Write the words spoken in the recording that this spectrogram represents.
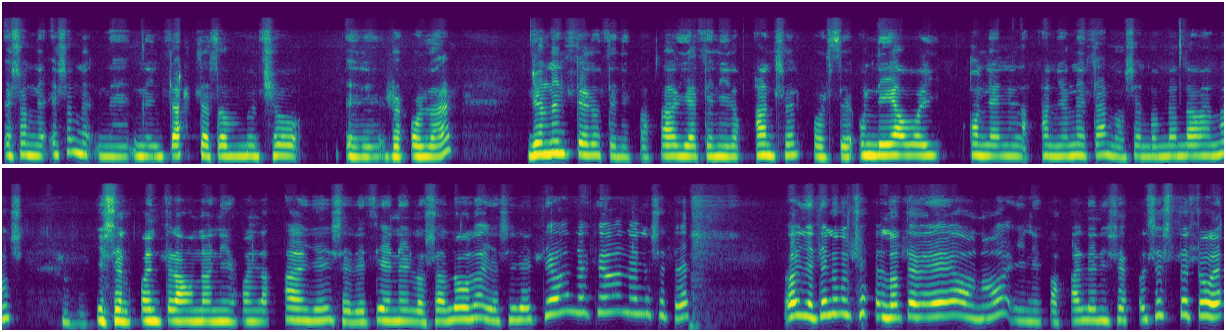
eso me, eso me, me, impacta todo mucho eh, recordar. Yo me entero que mi papá había tenido cáncer porque un día voy con él en la camioneta, no sé en dónde andábamos, y se encuentra un niña en la calle y se detiene y lo saluda y así de, ¿qué onda? ¿Qué onda? No sé qué. Oye, tiene mucho que no te veo, ¿no? Y mi papá le dice, pues este tuve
